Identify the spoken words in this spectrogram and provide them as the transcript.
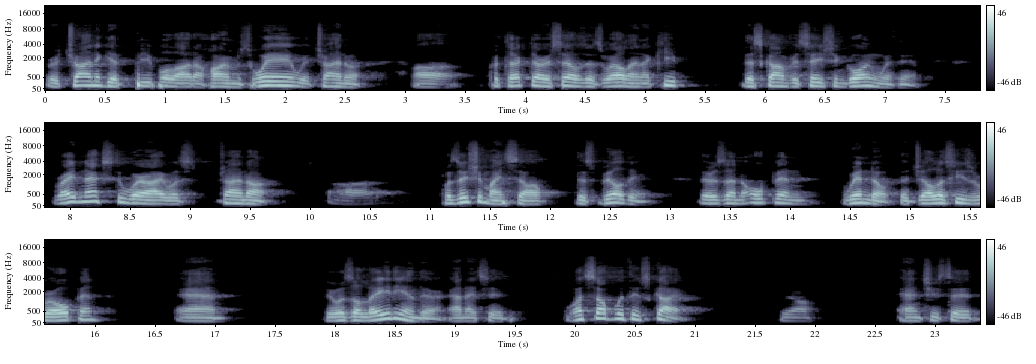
we're trying to get people out of harm's way. We're trying to uh, protect ourselves as well. And I keep this conversation going with him. Right next to where I was trying to uh, position myself, this building, there's an open window. The jalousies were open. And there was a lady in there. And I said, What's up with this guy? You know, and she said,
